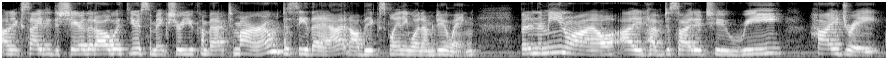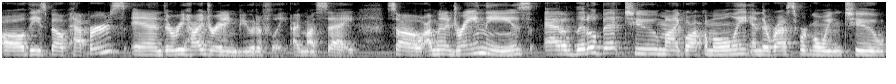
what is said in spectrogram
I'm excited to share that all with you, so make sure you come back tomorrow to see that, and I'll be explaining what I'm doing. But in the meanwhile, I have decided to rehydrate all these bell peppers and they're rehydrating beautifully, I must say. So I'm gonna drain these, add a little bit to my guacamole and the rest we're going to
